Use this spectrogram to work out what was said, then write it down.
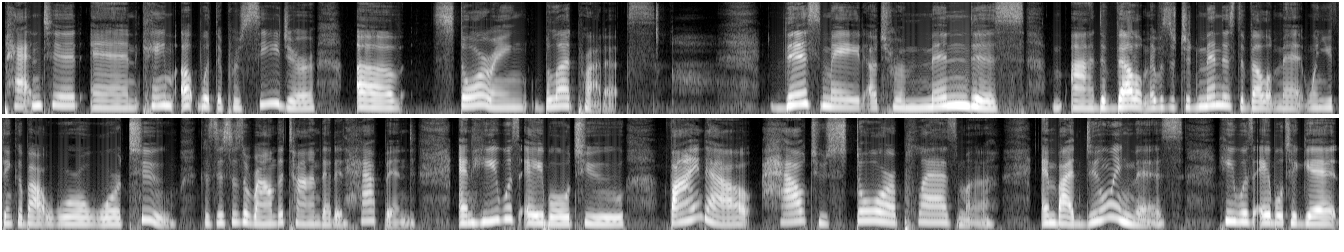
patented and came up with the procedure of storing blood products this made a tremendous uh, development. It was a tremendous development when you think about World War II, because this is around the time that it happened. And he was able to find out how to store plasma. And by doing this, he was able to get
